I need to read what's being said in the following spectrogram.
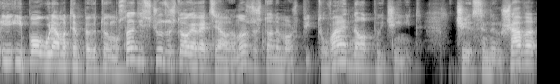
и, и по-голяма температура му станат и се чудят защо реве цяла нощ, защо не може да спи. Това е една от причините, че се нарушава,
